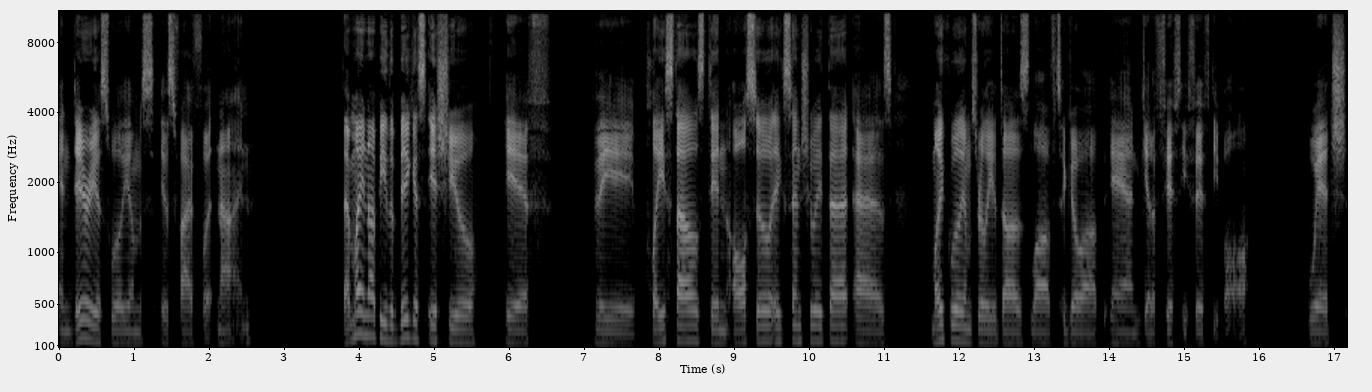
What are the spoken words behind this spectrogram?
and Darious Williams is five foot nine. That might not be the biggest issue if the playstyles didn't also accentuate that, as Mike Williams really does love to go up and get a 50 50 ball, which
